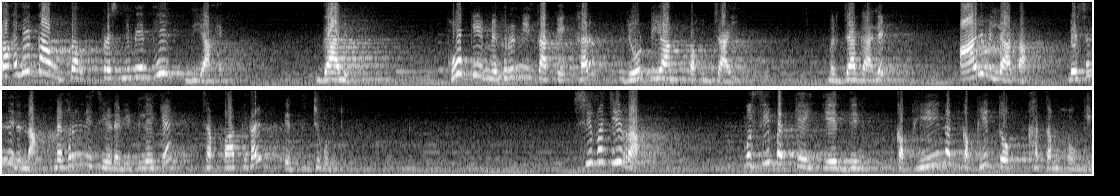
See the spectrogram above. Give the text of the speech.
पहले का उत्तर प्रश्न में भी दिया है गालिब भूखी मेहरुनिसा के घर रोटियां पहुंचाई മിർജ ഗാലിബ് ആരുമില്ലാത്ത വിശന്നിരുന്ന മെഹറുന്നിസിയുടെ വീട്ടിലേക്ക് ചപ്പാത്തികൾ എത്തിച്ചു കൊടുത്തു ശിവജി റാം മുസീബത്ത് കെ യേ ദിൻ കഭീ ന കഭീ തോ ഖത്തം ഹോങ്കെ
